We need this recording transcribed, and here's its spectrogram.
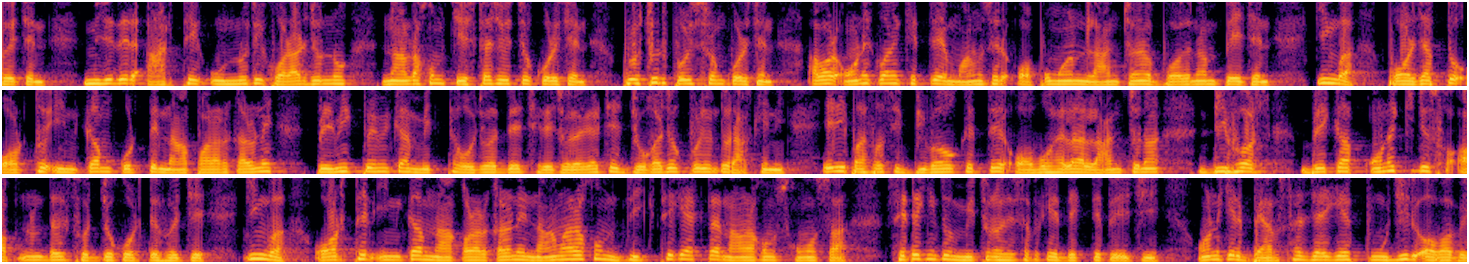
হয়েছেন। নিজেদের আর্থিক উন্নতি করার জন্য নানা রকম চেষ্টা চরিত্র করেছেন, প্রচুর পরিশ্রম করেছেন, আবার অনেক অনেক ক্ষেত্রে মানুষের অপমান, লাঞ্ছনা, বদনাম পেয়েছেন কিংবা পর্যাপ্ত অর্থ ইনকাম করতে না পারার কারণে প্রেমিক, প্রেমিকা মিথ্যা অজুহাত দিয়ে ছেড়ে চলে গেছে, যোগাযোগ পর্যন্ত রাখেনি। এরই পাশাপাশি বিবাহ ক্ষেত্রে অবহেলা, লাঞ্ছনা ডিভোর্স ব্রেকআপ অনেক কিছু আপনাদের সহ্য করতে হয়েছে কিংবা অর্থের ইনকাম না করার কারণে নানা রকম দিক থেকে একটা নানা রকম সমস্যা, সেটা কিন্তু মিথুন রাশি হিসাবে দেখতে পেয়েছি। অনেকের ব্যবসার জায়গায় পুঁজির অভাবে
